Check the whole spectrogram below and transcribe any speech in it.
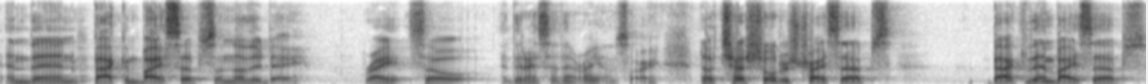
and then back and biceps another day, right? So did I say that right? I'm sorry. Now chest, shoulders, triceps, back then biceps,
